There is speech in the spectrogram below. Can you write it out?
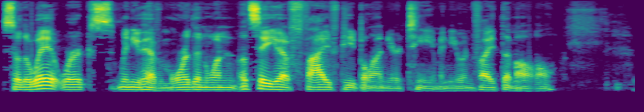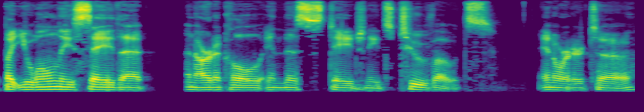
So the way it works when you have more than one, let's say you have five people on your team and you invite them all, but you only say that an article in this stage needs two votes in order to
